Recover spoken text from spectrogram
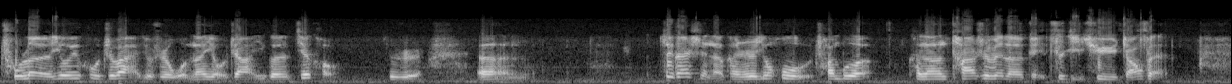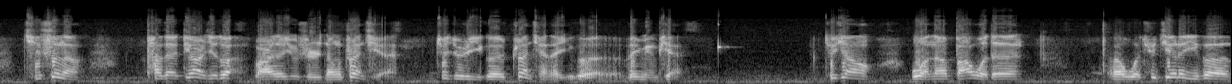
除了优衣库之外，就是我们有这样一个接口，就是，呃，最开始呢，可能是用户传播，可能他是为了给自己去涨粉，其次呢。他在第二阶段玩的就是能赚钱，这就是一个赚钱的一个微名片。就像我呢，把我的，呃，我去接了一个，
